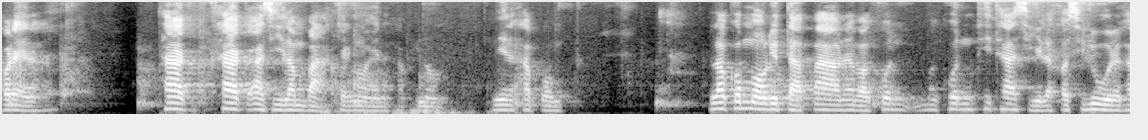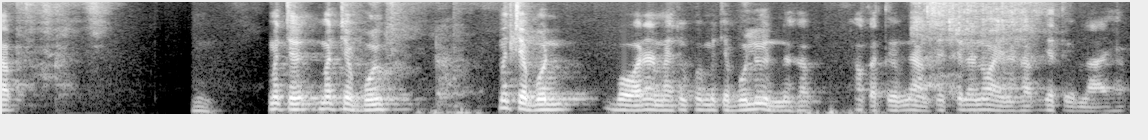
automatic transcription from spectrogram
บ่ได้นะครับ ถ้าถ้าก็อาจสิลำบากจังหน่อยนะครับพี่น้องนี่นะครับผม เราก็มองด้วยตาเปล่านะบางคนบางคนที่ทาสีแล้วเขาสิรู้นะครับมันจะมันจะบนมันจะบนบ่อนั่นไหมทุกคนมันจะบ่ลื่นนะครับเราก็เติมน้ำใส่เท่าน้อยนะครับอย่าเติมหลายครับ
